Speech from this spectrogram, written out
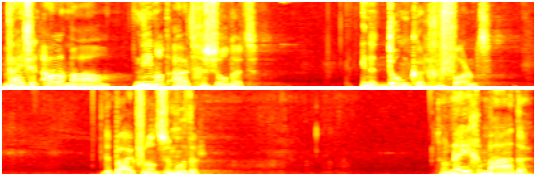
Wij zijn allemaal, niemand uitgezonderd, in het donker gevormd. De buik van onze moeder. Zo'n negen maanden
